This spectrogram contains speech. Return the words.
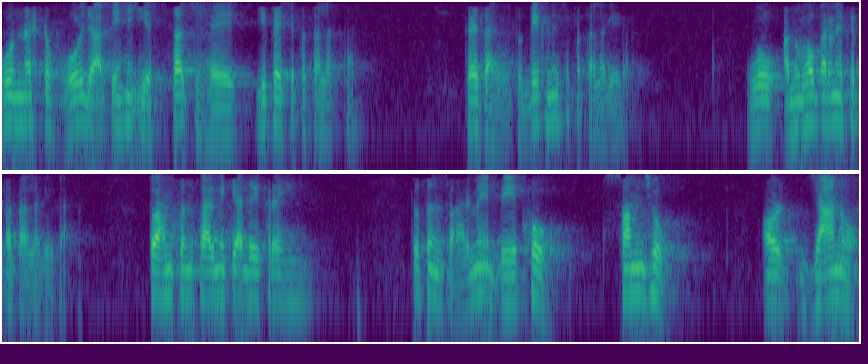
वो नष्ट हो जाते हैं, ये सच है, ये कैसे पता लगता है? कहता है वो तो देखने से पता लगेगा। वो अनुभव करने से पता लगेगा। तो हम संसार में क्या देख रहे हैं? तो संसार में देखो, समझो और जानो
